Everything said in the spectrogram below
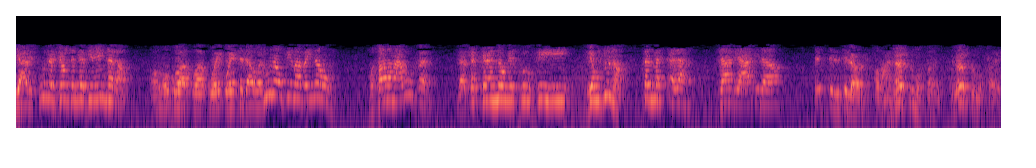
يعرفون الجوز الذي عندنا ويتداولونه فيما بينهم وصار معروفا لا شك أنه يدخل فيه جوزنا. فالمسألة تابعة إلى العرف طبعا العرف المضطرب العرف المضطرب.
